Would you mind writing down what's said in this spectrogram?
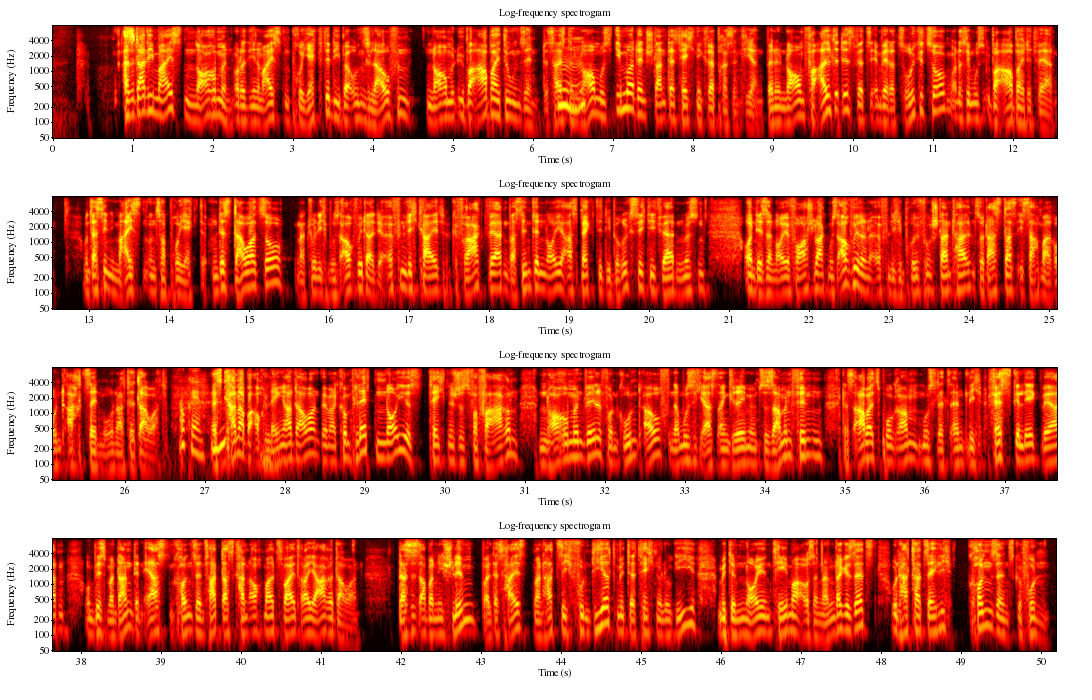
Also da die meisten Normen oder die meisten Projekte, die bei uns laufen, Normenüberarbeitungen sind. Das heißt, mhm. eine Norm muss immer den Stand der Technik repräsentieren. Wenn eine Norm veraltet ist, wird sie entweder zurückgezogen oder sie muss überarbeitet werden. Und das sind die meisten unserer Projekte. Und das dauert so. Natürlich muss auch wieder die Öffentlichkeit gefragt werden, was sind denn neue Aspekte, die berücksichtigt werden müssen. Und dieser neue Vorschlag muss auch wieder einer öffentlichen Prüfung standhalten, sodass das, ich sage mal, rund 18 Monate dauert. Okay. Es mhm. kann aber auch länger dauern, wenn man komplett neues technisches Verfahren, Normen will, von Grund auf. Und da muss sich erst ein Gremium zusammenfinden. Das Arbeitsprogramm muss letztendlich festgelegt werden. Und bis man dann den ersten Konsens hat, das kann auch mal zwei, drei Jahre dauern. Das ist aber nicht schlimm, weil das heißt, man hat sich fundiert mit der Technologie, mit dem neuen Thema auseinandergesetzt und hat tatsächlich Konsens gefunden.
